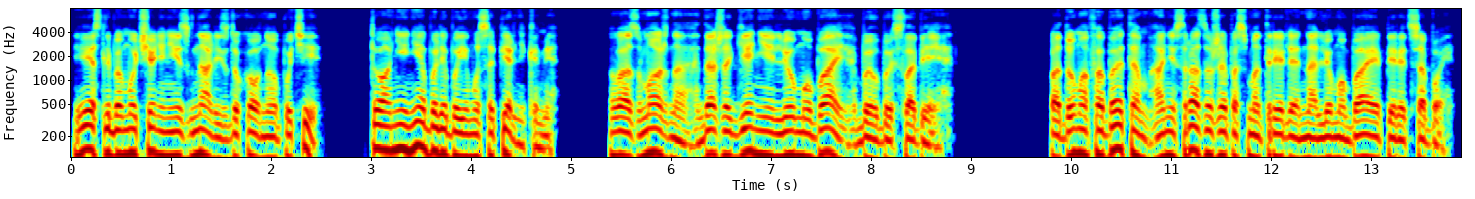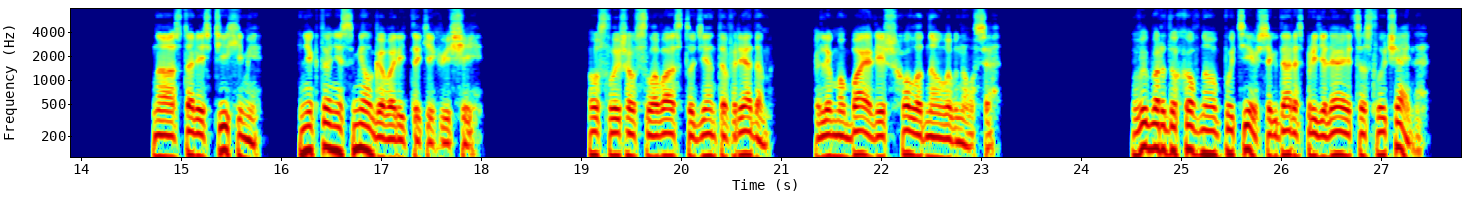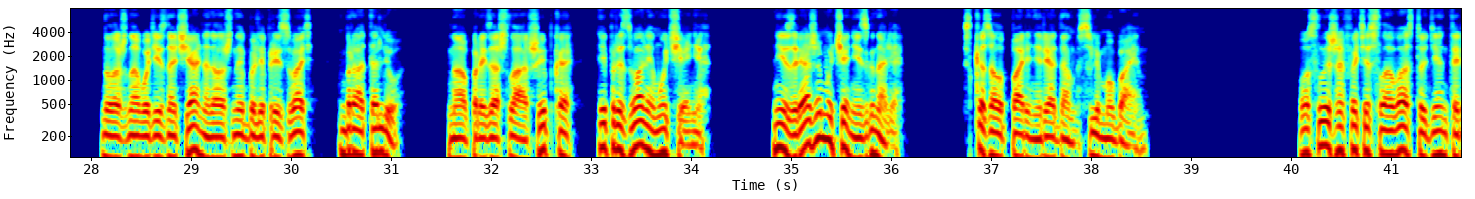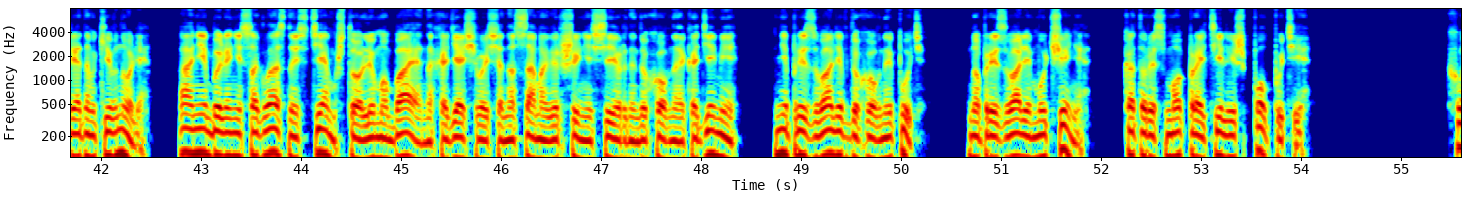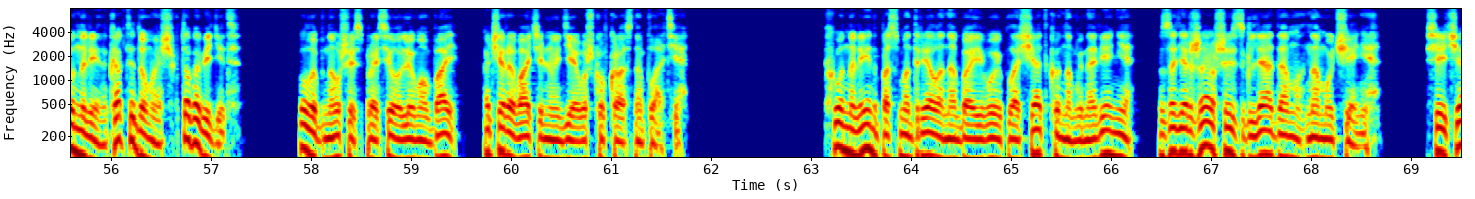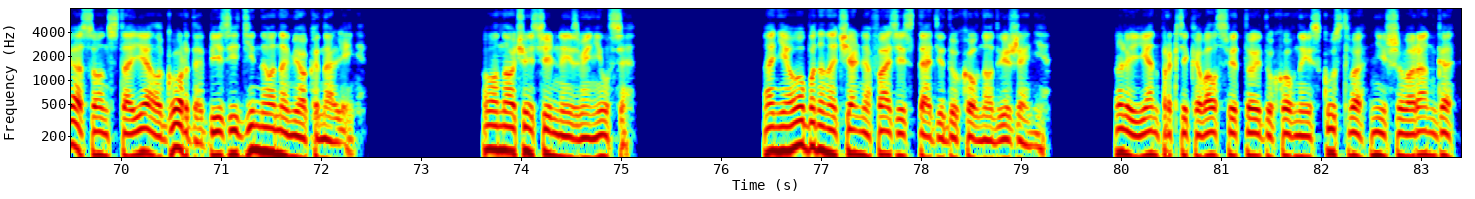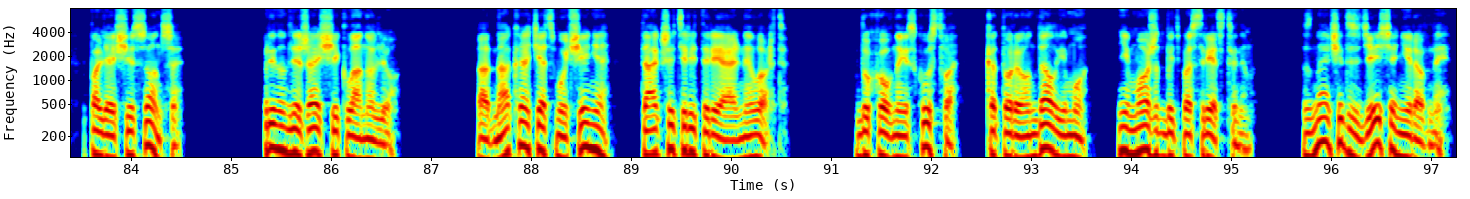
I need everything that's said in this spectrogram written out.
Если бы мучения не изгнали из духовного пути, то они не были бы ему соперниками. Возможно, даже гений Лю Мубай был бы слабее. Подумав об этом, они сразу же посмотрели на Лю Мубая перед собой. Но остались тихими, никто не смел говорить таких вещей. Услышав слова студентов рядом, Лю Мубай лишь холодно улыбнулся. Выбор духовного пути всегда распределяется случайно. Должно быть, изначально должны были призвать брата Лю, но произошла ошибка и призвали мучения. Не зря же мучения изгнали, сказал парень рядом с Люмубаем. Услышав эти слова, студенты рядом кивнули. Они были не согласны с тем, что Люмубая, находящегося на самой вершине Северной Духовной Академии, не призвали в духовный путь, но призвали мучения, который смог пройти лишь полпути. «Хунлин, как ты думаешь, кто победит?» Улыбнувшись, спросил Люмубай очаровательную девушку в красном платье. Хунлин посмотрела на боевую площадку на мгновение, задержавшись взглядом на мучение. Сейчас он стоял гордо, без единого намека на лень. Он очень сильно изменился. Они оба на начальной фазе стадии духовного движения. Люян практиковал святое духовное искусство низшего ранга «Палящее солнце», принадлежащий клану Лю. Однако отец мучения также территориальный лорд. Духовное искусство, которое он дал ему, не может быть посредственным. Значит, здесь они равны.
